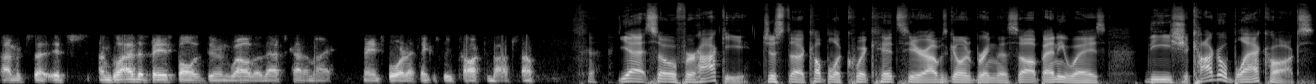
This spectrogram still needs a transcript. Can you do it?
I'm excited. It's I'm glad that baseball is doing well though. That's kind of my main sport. I think as we've talked about. So. Yeah, so for hockey, just a couple of quick hits here. I was going to bring this up anyways. The Chicago Blackhawks,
